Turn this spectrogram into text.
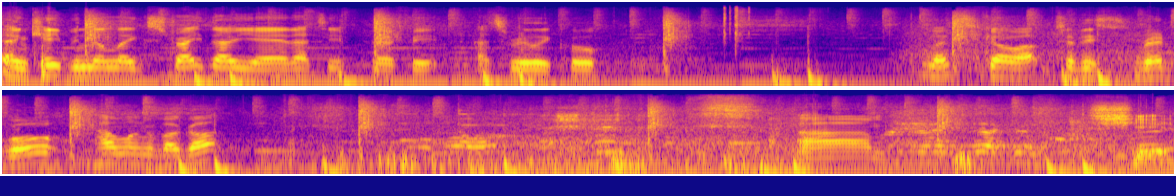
And keeping the legs straight though, yeah, that's it, perfect. That's really cool. Let's go up to this red wall. How long have I got? Um, shit.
